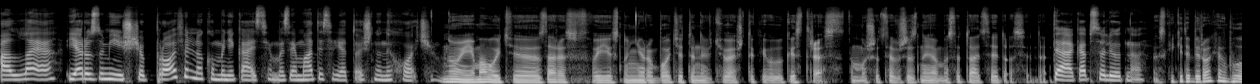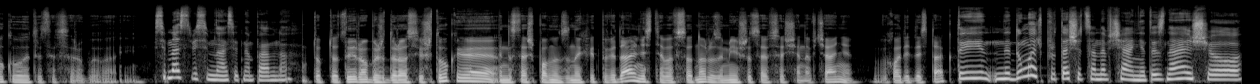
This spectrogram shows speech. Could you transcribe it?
але я розумію, що профільно комунікаціями займатися я точно не хочу. Ну і мабуть, е, зараз в своїй основній роботі ти не відчуваєш такий великий стрес, тому що це вже знайома ситуація і досвід. Да? Так, абсолютно. Скільки тобі років було, коли ти це все робила? 17-18, напевно. Тобто ти робиш дорослі штуки, несеш повну за них відповідальність, але все одно розумієш, що це все ще навчання. Виходить десь так? Ти не думаєш про те, що це навчання. Ти знаєш, що,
